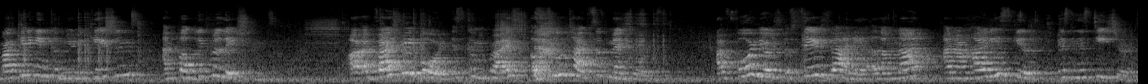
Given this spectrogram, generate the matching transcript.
marketing and communications, and public relations. Our advisory board is comprised of two types of mentors. Our four years of Sage Vanier alumni and our highly skilled business teachers.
